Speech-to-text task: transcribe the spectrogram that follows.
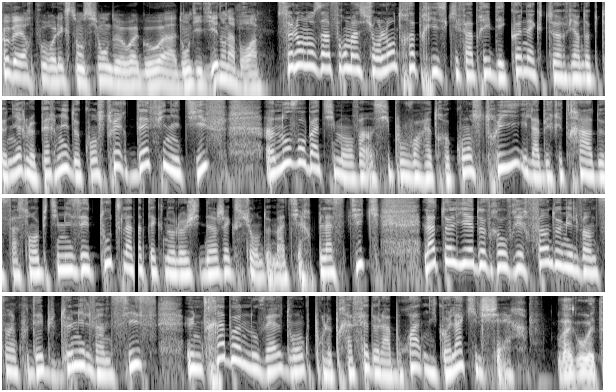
Feu pour l'extension de Wago à Dondidier dans la Broye. Selon nos informations, l'entreprise qui fabrique des connecteurs vient d'obtenir le permis de construire définitif. Un nouveau bâtiment va ainsi pouvoir être construit. Il abritera de façon optimisée toute la technologie d'injection de matière plastique. L'atelier devrait ouvrir fin 2025 ou début 2026. Une très bonne nouvelle donc pour le préfet de la Broye, Nicolas Kilcher. Vago est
